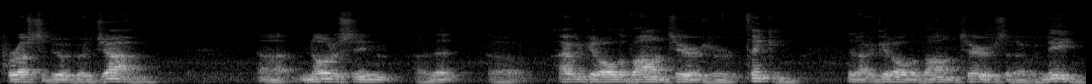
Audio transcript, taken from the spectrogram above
for us to do a good job. Uh, noticing uh, that uh, I would get all the volunteers, or thinking that I would get all the volunteers that I would need.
